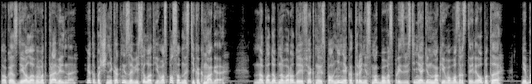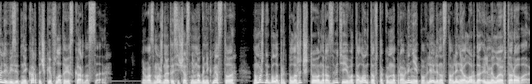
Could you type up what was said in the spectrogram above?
Тока сделала вывод правильно, это почти никак не зависело от его способности как мага. Но подобного рода эффектные исполнения, которые не смог бы воспроизвести ни один маг его возраста или опыта, и были визитной карточкой Флата из Кардоса. Возможно, это сейчас немного не к месту, но можно было предположить, что на развитие его талантов в таком направлении повлияли наставления лорда Эльмилоя II.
